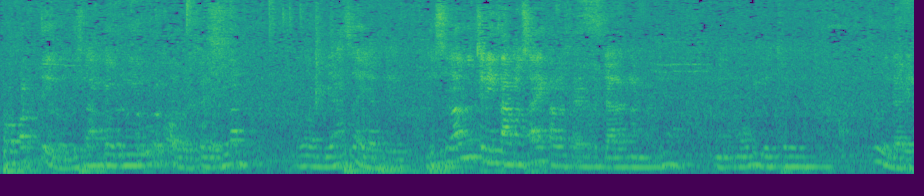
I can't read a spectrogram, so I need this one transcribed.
properti loh bisa sampai beli rumah saya bilang luar biasa ya. Sih dia selalu cerita sama saya kalau saya berjalan sama dia naik mobil dia cerita itu dari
